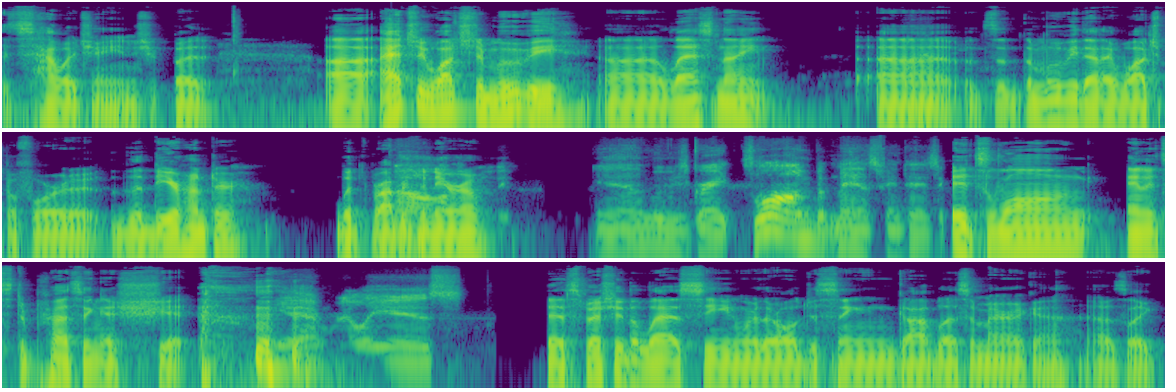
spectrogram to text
It's how I change. But uh, I actually watched a movie uh, last night. Uh, it's the movie that I watched before, The Deer Hunter, with Robert Oh, De Niro. Yeah, that movie's great. It's long, but man, it's fantastic. It's long and it's depressing as shit. yeah, it really is. Especially the last scene where they're all just singing "God Bless America." I was like,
